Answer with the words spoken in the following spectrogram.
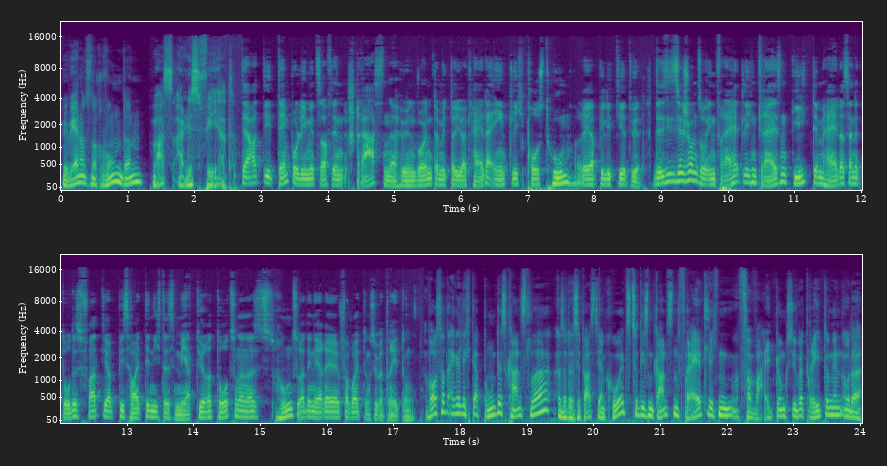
Wir werden uns noch wundern, was alles fährt. Der hat die Tempolimits auf den Straßen erhöhen wollen, damit der Jörg Haider endlich posthum rehabilitiert wird. Das ist ja schon so. In freiheitlichen Kreisen gilt dem Haider seine Todesfahrt ja bis heute nicht als Märtyrertod, sondern als hundsordinäre Verwaltungsübertretung. Was hat eigentlich der Bundeskanzler, also der Sebastian Kurz, zu diesen ganzen freiheitlichen Verwaltungsübertretungen oder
